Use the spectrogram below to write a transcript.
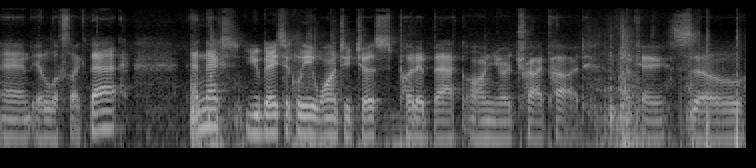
and it looks like that. And next, you basically want to just put it back on your tripod. Okay, so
